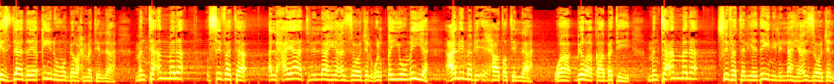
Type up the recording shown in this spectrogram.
ازداد يقينه برحمة الله. من تأمل صفة الحياة لله عز وجل والقيومية علم بإحاطة الله وبرقابته. من تأمل صفة اليدين لله عز وجل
